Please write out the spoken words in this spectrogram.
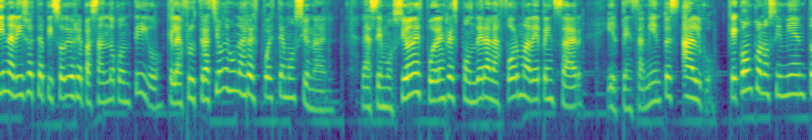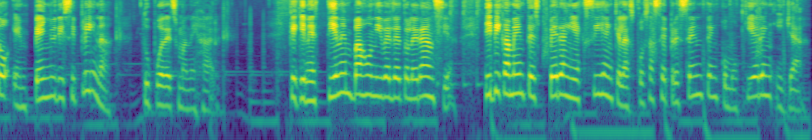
Finalizo este episodio repasando contigo que la frustración es una respuesta emocional. Las emociones pueden responder a la forma de pensar y el pensamiento es algo que con conocimiento, empeño y disciplina tú puedes manejar. Que quienes tienen bajo nivel de tolerancia típicamente esperan y exigen que las cosas se presenten como quieren y ya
